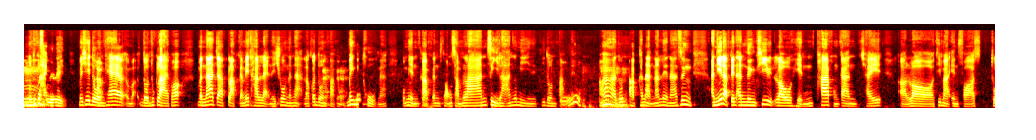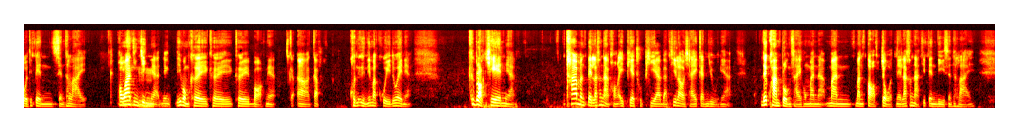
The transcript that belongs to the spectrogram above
โดนทุกรายเลย ไม่ใช่โดนครับแค่โดนทุกราย เพราะ มันน่าจะปรับกันไม่ทันแหละในช่วงนั้นน่ะเราก็โดนปรับอ่าไม่ไม่ถูกนะ ผมเห็นครับปรับกันสองสามล้านสี่ล้านก็มีที่โดนปรับโอ้เนี่ยอ่าอืมโดนปรับขนาดนั้นเลยนะ ซึ่งอันนี้แหละเป็นอันหนึงที่เราเห็นภาพของการใช้อ่ารอที่มา enforce ตัวที่เป็น centralize เพราะว่าจริง ๆ เนี่ยอย่างที่ผมเคยเคยเคยบอกเนี่ยกับอ่ากับคนอื่นที่มาคุยด้วยเนี่ย คือบล็อกเชนเนี่ย ถ้ามันเป็นลักษณะของไอ้ peer to peer แบบที่เราใช้กันอยู่เนี่ย ด้วยความโปร่งใสของมันอะ มันมันตอบโจทย์ในลักษณะที่เป็น decentralize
